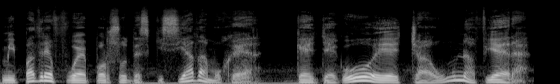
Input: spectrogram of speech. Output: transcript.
mi padre fue por su desquiciada mujer, que llegó hecha una fiera,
